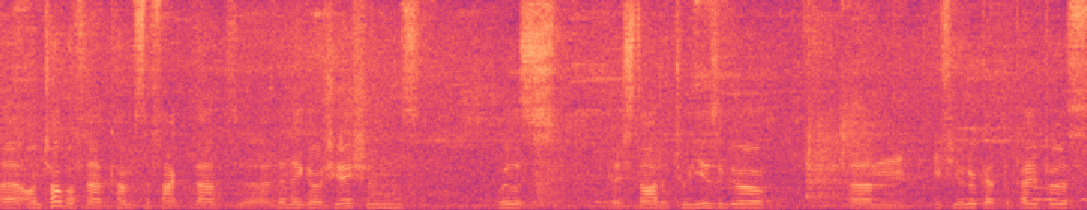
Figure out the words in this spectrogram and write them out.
Uh, on top of that comes the fact that uh, the negotiations will, they started two years ago. Um, if you look at the papers,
